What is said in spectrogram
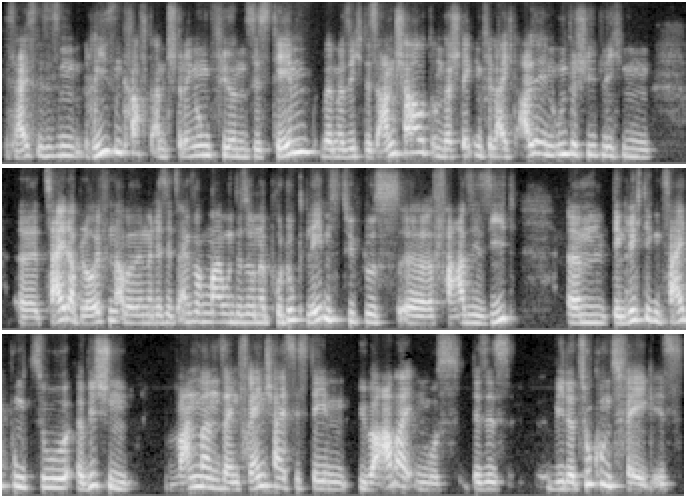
Das heißt, es ist eine Riesenkraftanstrengung für ein System, wenn man sich das anschaut und da stecken vielleicht alle in unterschiedlichen äh, Zeitabläufen, aber wenn man das jetzt einfach mal unter so einer Produktlebenszyklus-Phase äh, sieht, ähm, den richtigen Zeitpunkt zu erwischen, wann man sein Franchise-System überarbeiten muss, dass es wieder zukunftsfähig ist,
